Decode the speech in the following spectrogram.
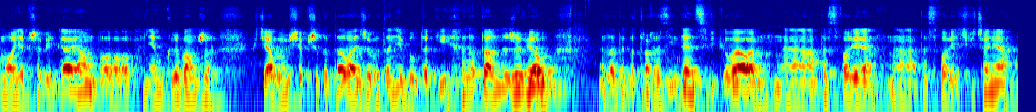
moje przebiegają, bo nie ukrywam, że chciałbym się przygotować, żeby to nie był taki totalny żywioł, dlatego trochę zintensyfikowałem e, te swoje, e, te swoje ćwiczenia,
